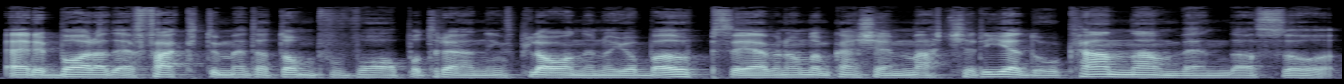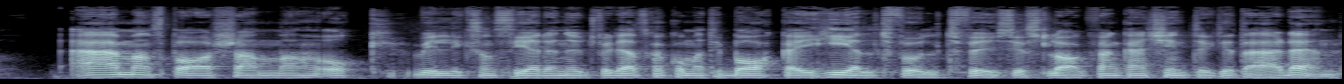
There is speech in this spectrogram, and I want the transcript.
är det bara det faktumet att de får vara på träningsplanen och jobba upp sig. Även om de kanske är matchredo och kan användas så är man sparsamma och vill liksom se den utvecklingen ska komma tillbaka i helt fullt fysiskt lag. För han kanske inte riktigt är den.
